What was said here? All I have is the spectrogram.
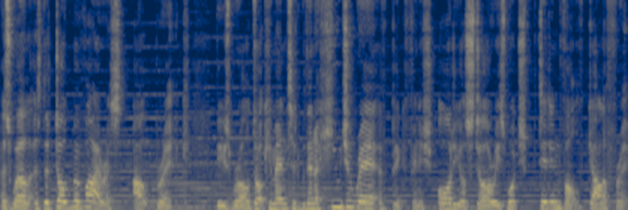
as well as the Dogma virus outbreak. These were all documented within a huge array of Big Finish audio stories which did involve Gallifrey,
